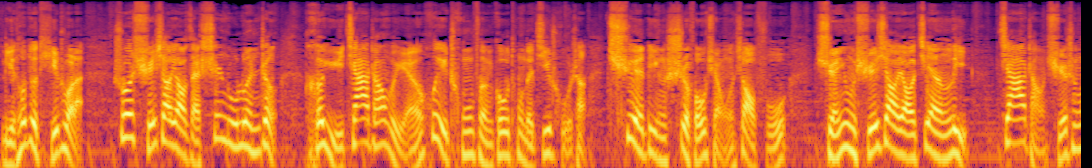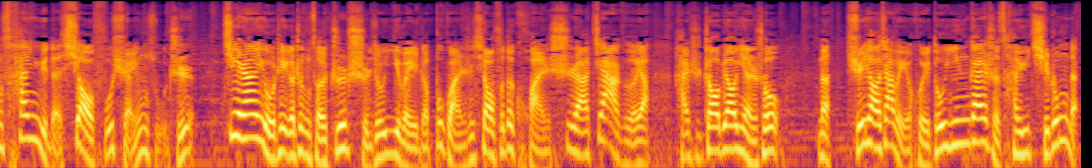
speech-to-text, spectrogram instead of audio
里头就提出来说，学校要在深入论证和与家长委员会充分沟通的基础上，确定是否选用校服。选用学校要建立家长学生参与的校服选用组织。既然有这个政策支持，就意味着不管是校服的款式啊、价格呀，还是招标验收，那学校家委会都应该是参与其中的。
